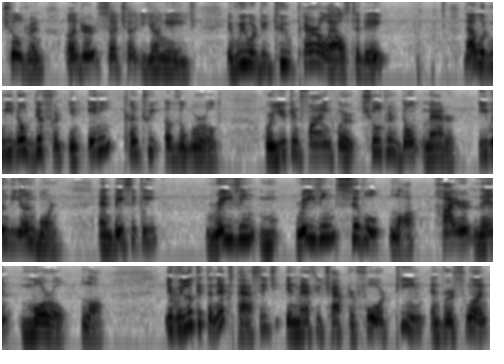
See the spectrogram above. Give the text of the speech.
children under such a young age. If we were to do two parallels today, that would be no different in any country of the world where you can find where children don't matter, even the unborn, and basically raising raising civil law higher than moral law. If we look at the next passage in Matthew chapter 14 and verse 1,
